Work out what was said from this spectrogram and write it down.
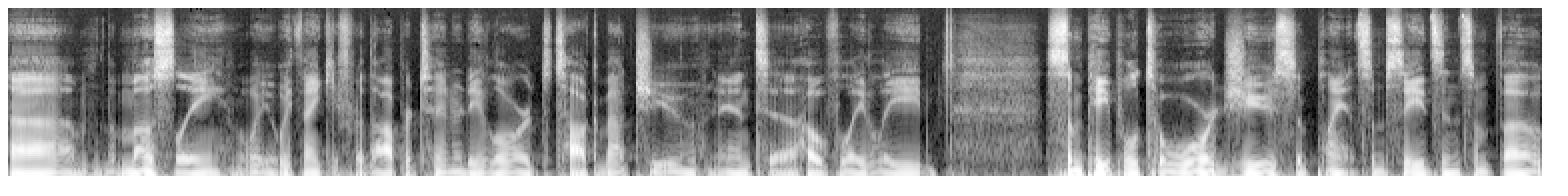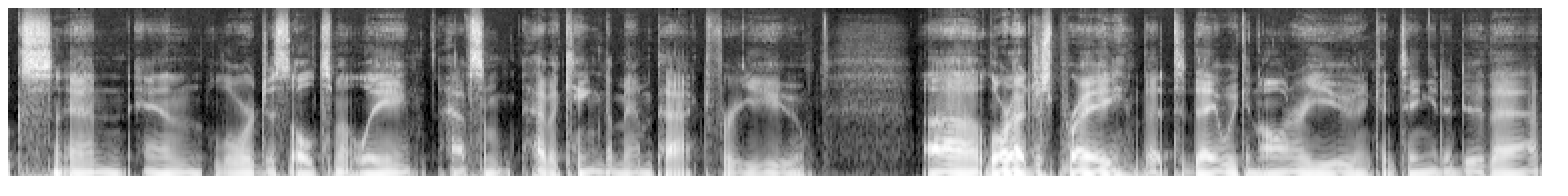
Um, but mostly, we, we thank you for the opportunity, Lord, to talk about you and to hopefully lead some people towards you, to plant some seeds in some folks, and and Lord, just ultimately have some have a kingdom impact for you. Uh, Lord, I just pray that today we can honor you and continue to do that.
